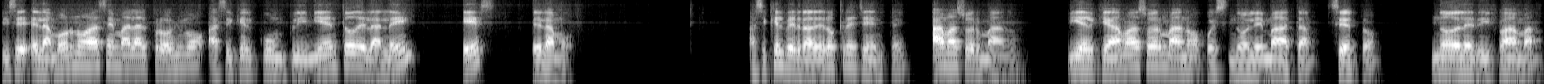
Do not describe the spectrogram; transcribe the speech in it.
Dice, el amor no hace mal al prójimo, así que el cumplimiento de la ley es el amor. Así que el verdadero creyente ama a su hermano y el que ama a su hermano pues no le mata, ¿cierto? No le difama,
